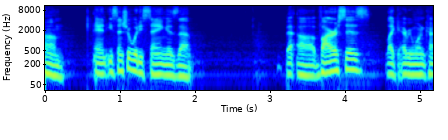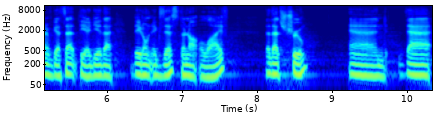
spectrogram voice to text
Um, and essentially, what he's saying is that uh, viruses, like everyone kind of gets at the idea that they don't exist, they're not alive, that that's true, and that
